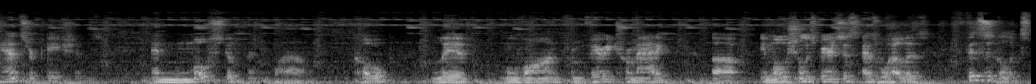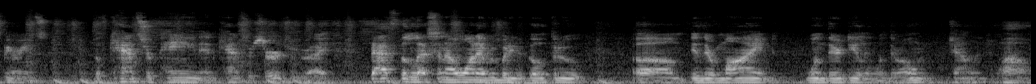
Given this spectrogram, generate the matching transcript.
cancer patients, and most of them Wow. cope, live, move on from very traumatic uh, emotional experiences as well as physical experience of cancer pain and cancer surgery, right? That's the lesson I want everybody to go through um, in their mind when they're dealing with their own challenge. Wow.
